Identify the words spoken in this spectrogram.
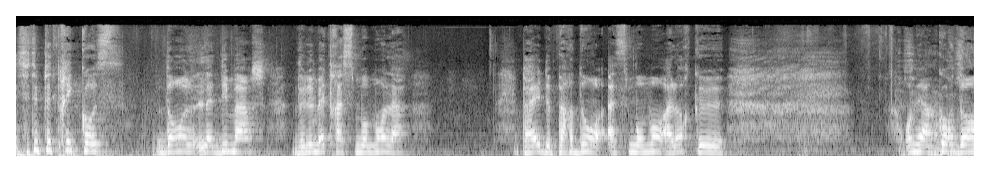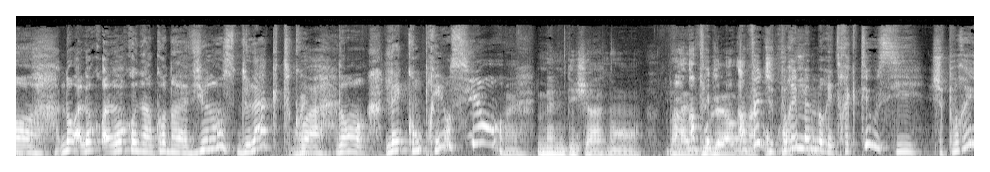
C'était peut-être précoce dans la démarche de le mettre à ce moment-là. Parler de pardon à ce moment alors que on est encore dans non alors, alors qu'on est encore dans la violence de l'acte quoi, dans l'incompréhension. Ouais. Même déjà dans, dans la en fait, douleur. dans en fait, je pourrais même me rétracter aussi. Je pourrais.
